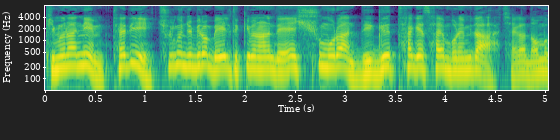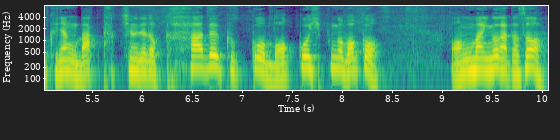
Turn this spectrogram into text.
김은아님, 태디, 출근 준비로 매일 듣기만 하는데 휴무라 느긋하게 사연 보냅니다. 제가 너무 그냥 막 닥치는데도 카드 긋고 먹고 싶은 거 먹고 엉망인 것 같아서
